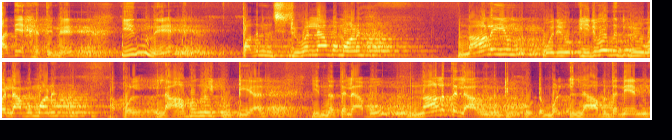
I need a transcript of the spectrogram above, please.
അദ്ദേഹത്തിന് ഇന്ന് പതിനഞ്ച് രൂപ ലാഭമാണ്. നാളെയും ഒരു ഇരുപത് രൂപ ലാഭമാണ്. അപ്പോൾ ലാഭങ്ങൾ കൂട്ടിയാൽ ഇന്നത്തെ ലാഭവും നാളത്തെ ലാഭം കൂട്ടി കൂട്ടുമ്പോൾ ലാഭം തന്നെയാണ്.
